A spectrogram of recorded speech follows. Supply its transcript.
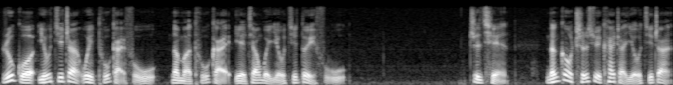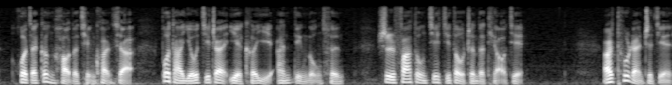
如果游击战为土改服务，那么土改也将为游击队服务。之前，能够持续开展游击战，或在更好的情况下不打游击战也可以安定农村，是发动阶级斗争的条件。而突然之间，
